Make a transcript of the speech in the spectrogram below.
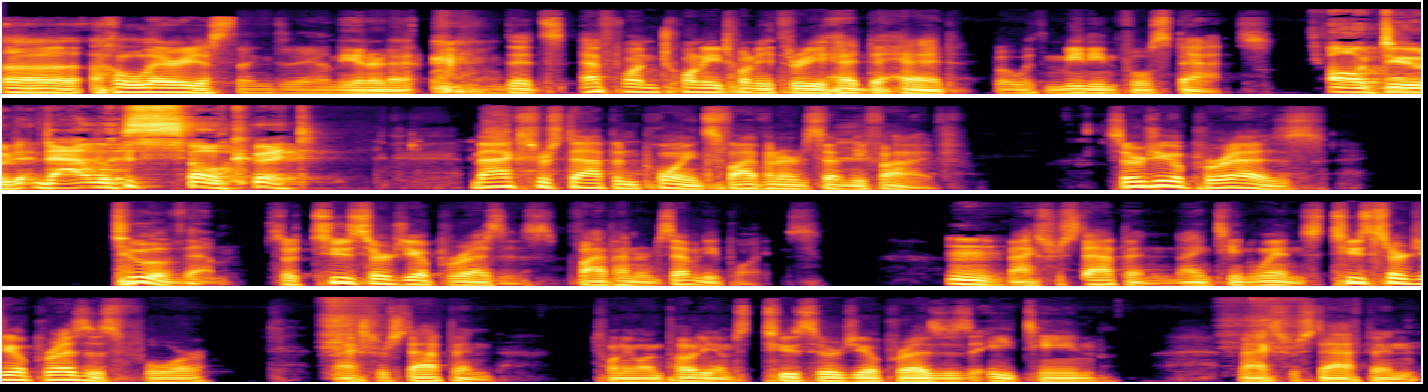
a, a hilarious thing today on the internet. That's F1 2023 head to head, but with meaningful stats. Oh, dude, that was so good. Max Verstappen points 575. Sergio Perez, two of them. So two Sergio Perez's, 570 points. Mm. Max Verstappen, 19 wins. Two Sergio Perez's, four. Max Verstappen, 21 podiums. Two Sergio Perez's, 18. Max Verstappen,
